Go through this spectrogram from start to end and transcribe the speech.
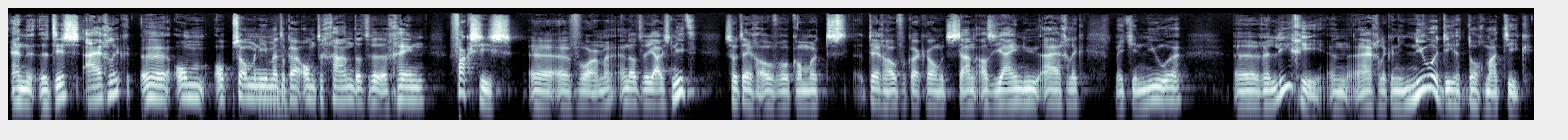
En het is eigenlijk uh, om op zo'n manier met elkaar om te gaan dat we geen facties uh, vormen. En dat we juist niet zo tegenover elkaar, tegenover elkaar komen te staan als jij nu eigenlijk met je nieuwe religie, en eigenlijk een nieuwe dogmatiek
